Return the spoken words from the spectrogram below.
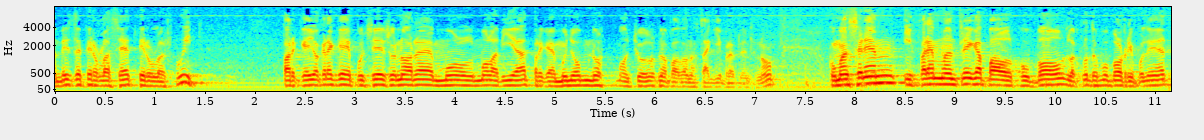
en vez de fer-ho a les 7, fer-ho a les 8, perquè jo crec que potser és una hora molt, molt aviat perquè millor no, els jugadors no poden estar aquí presents, no? Començarem i farem l'entrega pel futbol, el Club de Futbol Ripollet,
